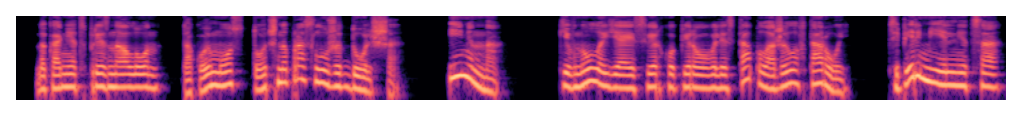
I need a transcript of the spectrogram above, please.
— наконец признал он. «Такой мост точно прослужит дольше». «Именно», — кивнула я и сверху первого листа положила второй. «Теперь мельница.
